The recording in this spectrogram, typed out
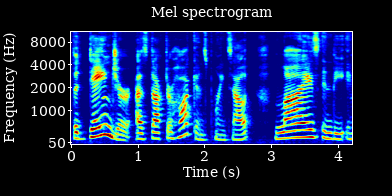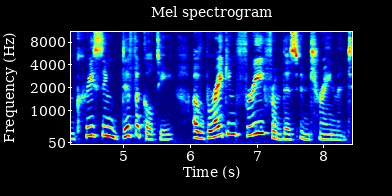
The danger, as Dr. Hawkins points out, lies in the increasing difficulty of breaking free from this entrainment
